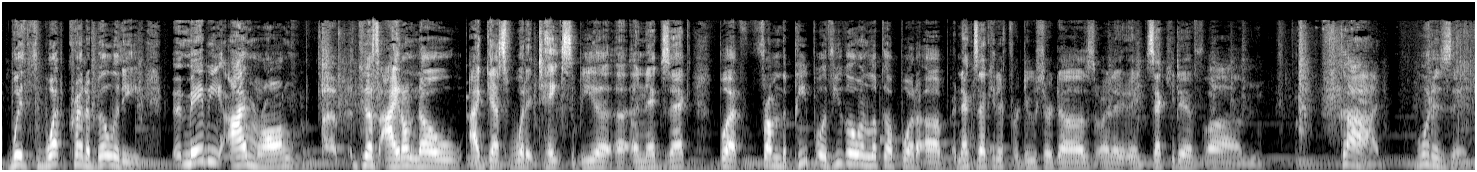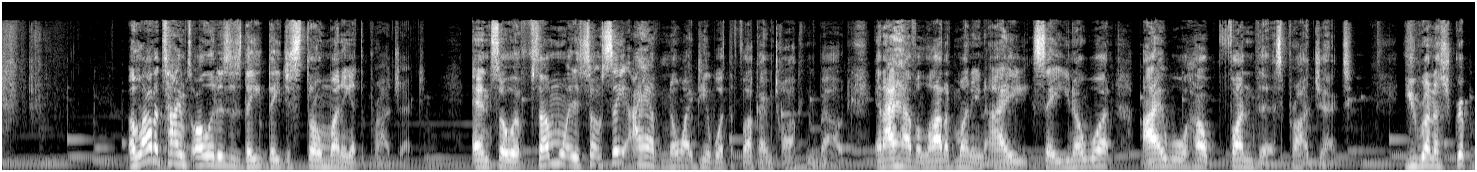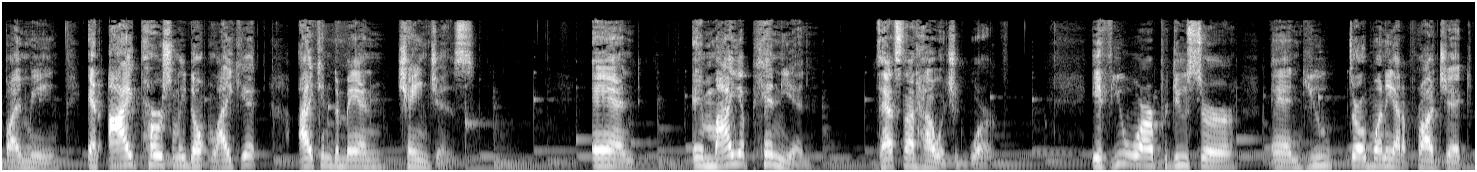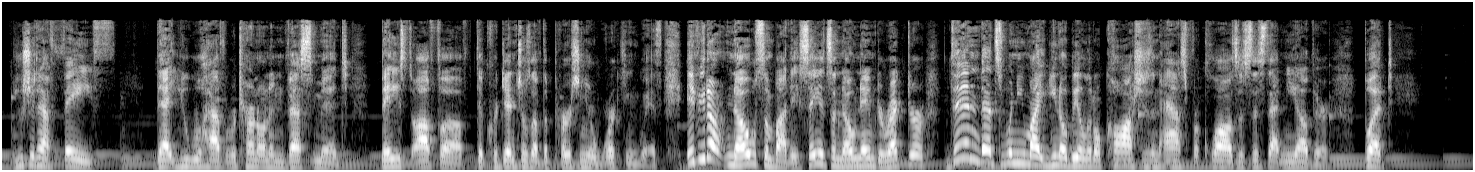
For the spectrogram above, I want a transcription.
with what credibility? Maybe I'm wrong uh, because I don't know, I guess, what it takes to be a, a, an exec. But from the people, if you go and look up what a, an executive producer does or an executive, um, God, what is it? A lot of times, all it is is they, they just throw money at the project. And so if someone so say I have no idea what the fuck I'm talking about and I have a lot of money and I say, "You know what? I will help fund this project." You run a script by me and I personally don't like it, I can demand changes. And in my opinion, that's not how it should work. If you are a producer and you throw money at a project, you should have faith that you will have a return on investment based off of the credentials of the person you're working with. If you don't know somebody, say it's a no-name director, then that's when you might, you know, be a little cautious and ask for clauses, this, that, and the other. But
